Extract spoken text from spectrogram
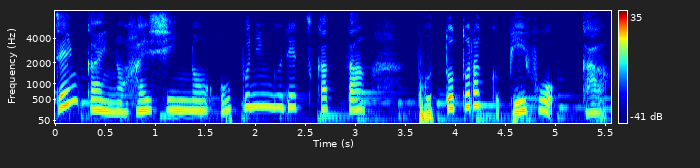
前回の配信のオープニングで使ったポッドトラック P4 が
